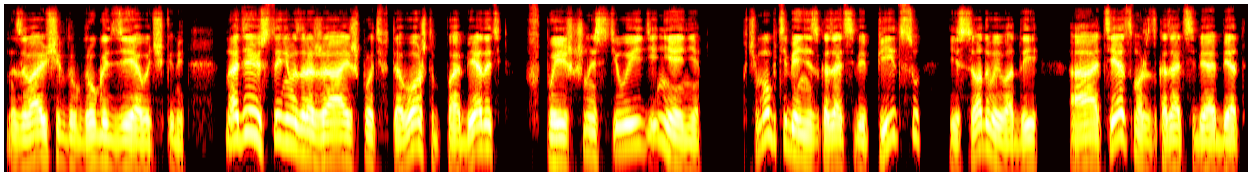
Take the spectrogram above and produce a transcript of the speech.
называющих друг друга девочками. Надеюсь, ты не возражаешь против того, чтобы пообедать в пышности уединения. Почему бы тебе не заказать себе пиццу и содовой воды, а отец может заказать себе обед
